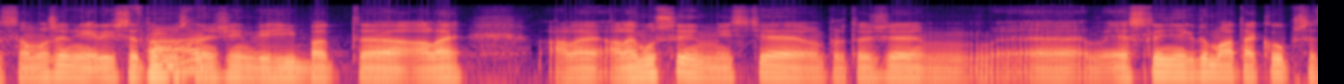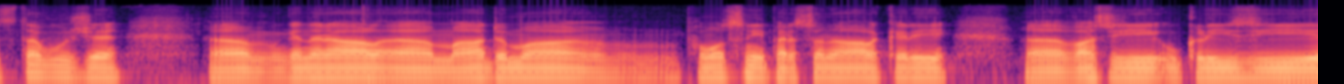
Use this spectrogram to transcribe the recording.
samozřejmě, když se tomu snažím vyhýbat, ale ale, ale musím jistě, protože eh, jestli někdo má takovou představu, že eh, generál eh, má doma pomocný personál, který vaří, uklízí,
